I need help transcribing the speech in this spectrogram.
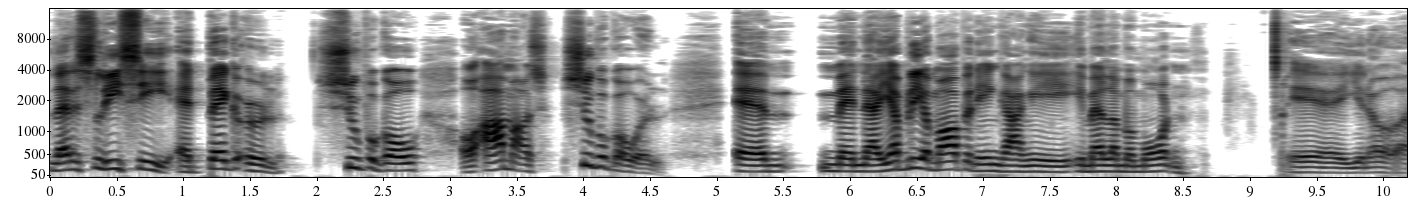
lad os lige sige, at begge øl, super god, og Amars, super god øl. Um, men uh, jeg bliver mobbet en gang i, imellem om morgenen. Uh, you know, uh,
